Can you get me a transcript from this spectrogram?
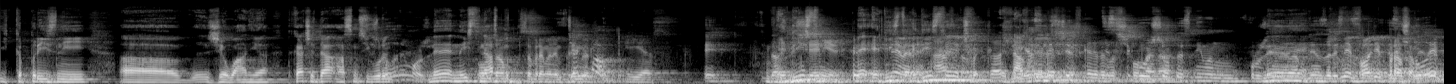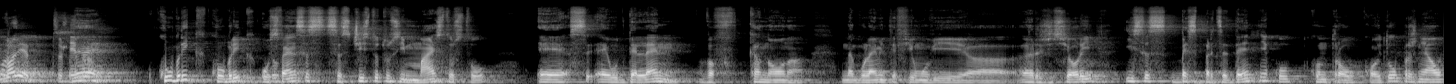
и капризни а, желания. Така че да, аз съм сигурен. да не може? Не, не, наистина. Аз дам съвременен пример. И аз. Е, да, единствен, не, единствен, Аз- човек. Една година ли? исках да го се шегуваш, спомена. защото е сниман в продължение на не, година за Не. Влади е прав. Не, Влади е също прав. Кубрик, Кубрик, освен с, с чистото си майсторство, е, е отделен в канона на големите филмови а, режисьори и с безпредседентния контрол, който е упражнял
